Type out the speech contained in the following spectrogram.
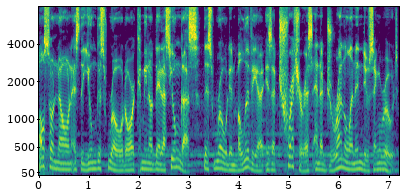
Also known as the Yungas Road or Camino de las Yungas, this road in Bolivia is a treacherous and adrenaline-inducing route.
